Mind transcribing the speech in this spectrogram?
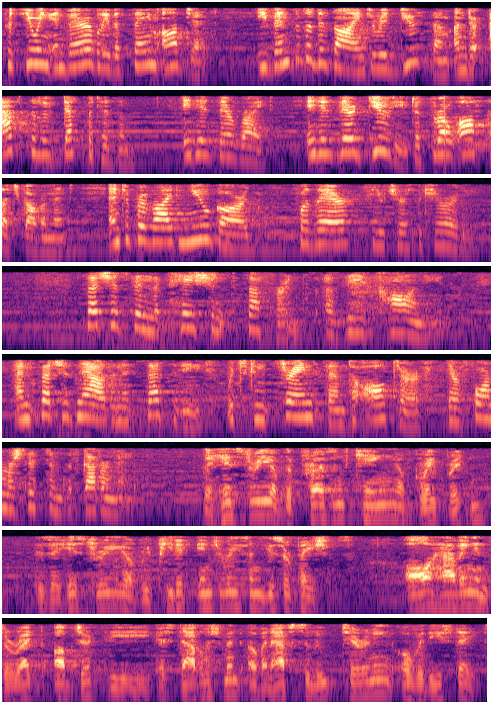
pursuing invariably the same object, evinces a design to reduce them under absolute despotism, it is their right, it is their duty to throw off such government and to provide new guards for their future security. Such has been the patient sufferance of these colonies, and such is now the necessity which constrains them to alter their former systems of government. The history of the present King of Great Britain is a history of repeated injuries and usurpations, all having in direct object the establishment of an absolute tyranny over these states.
